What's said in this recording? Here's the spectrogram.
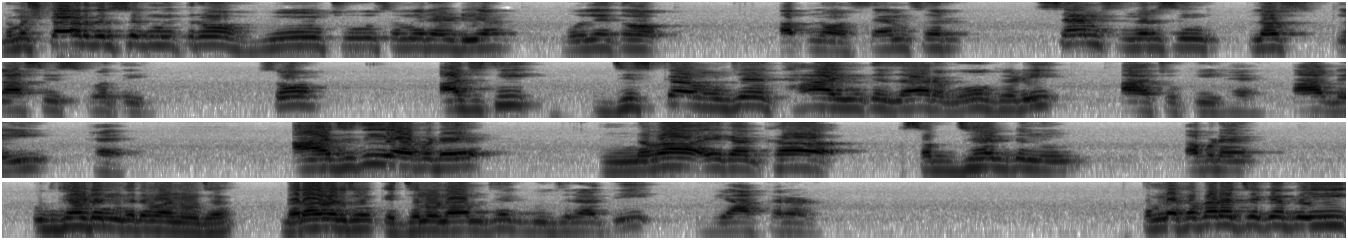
નમસ્કાર દર્શક મિત્રો હું છું સમીર આડિયા બોલે તો આપનો Sam sir Sam's nursing plus classes વતી સો આજથી जिसका मुझे था इंतजार वो घड़ी आ चुकी है आ गई है આજથી આપણે નવા એક આખા સબ્જેક્ટનું આપણે ઉદ્ઘાટન કરવાનું છે બરાબર છે કે જેનું નામ છે ગુજરાતી વ્યાકરણ તમને ખબર જ છે કે ભાઈ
